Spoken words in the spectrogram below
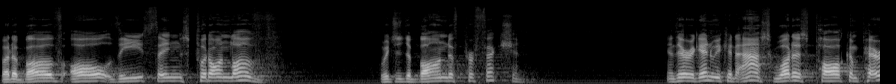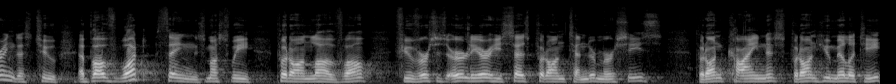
But above all these things, put on love, which is the bond of perfection. And there again, we can ask, what is Paul comparing this to? Above what things must we put on love? Well, a few verses earlier, he says, Put on tender mercies, put on kindness, put on humility,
